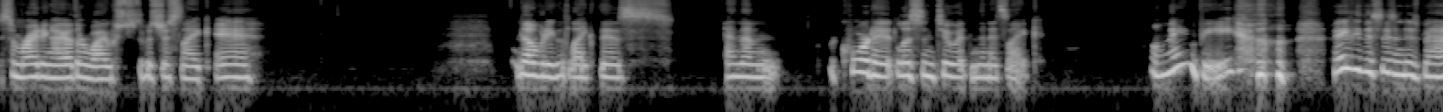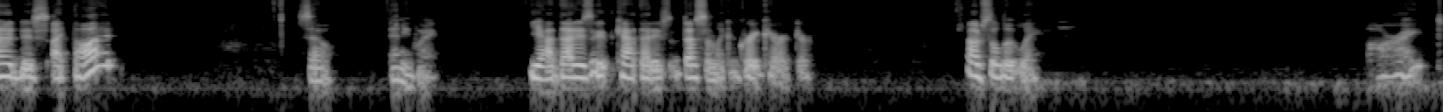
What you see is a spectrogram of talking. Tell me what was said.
some writing I otherwise was just like, eh, nobody would like this. And then record it, listen to it, and then it's like, well, maybe, maybe this isn't as bad as I thought. So, anyway, yeah, that is a cat That is does sound like a great character. Absolutely. All right.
